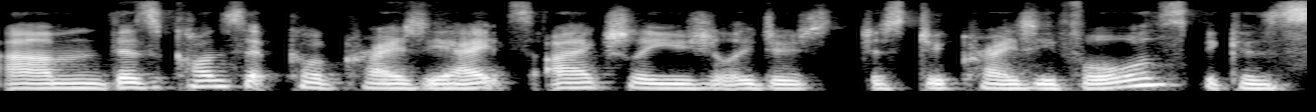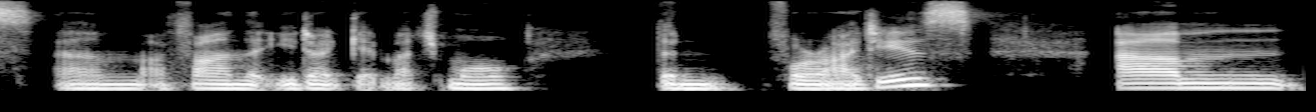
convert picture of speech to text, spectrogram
Um, there's a concept called crazy eights. I actually usually do just do crazy fours because um, I find that you don't get much more than four ideas. Um,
